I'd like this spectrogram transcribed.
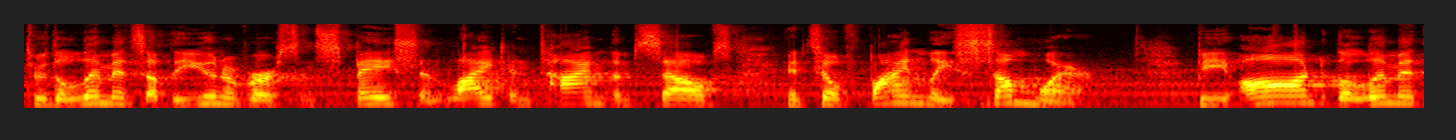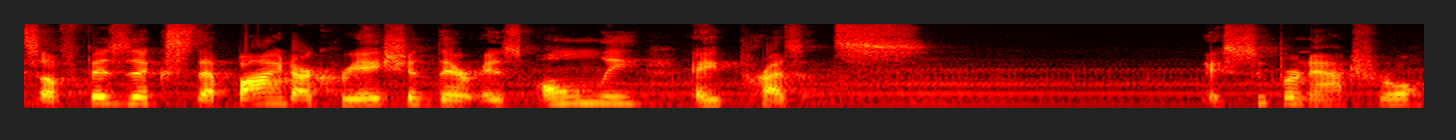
through the limits of the universe and space and light and time themselves, until finally, somewhere, Beyond the limits of physics that bind our creation, there is only a presence, a supernatural,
